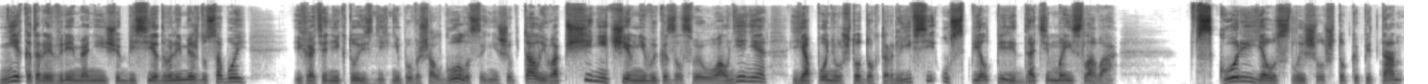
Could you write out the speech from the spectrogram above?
Некоторое время они еще беседовали между собой, и хотя никто из них не повышал голоса, не шептал и вообще ничем не выказал своего волнения, я понял, что доктор Ливси успел передать им мои слова. Вскоре я услышал, что капитан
